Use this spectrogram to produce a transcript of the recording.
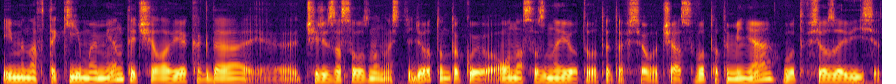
именно в такие моменты человек, когда э, через осознанность идет, он такой, он осознает вот это все, вот сейчас вот от меня вот все зависит.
